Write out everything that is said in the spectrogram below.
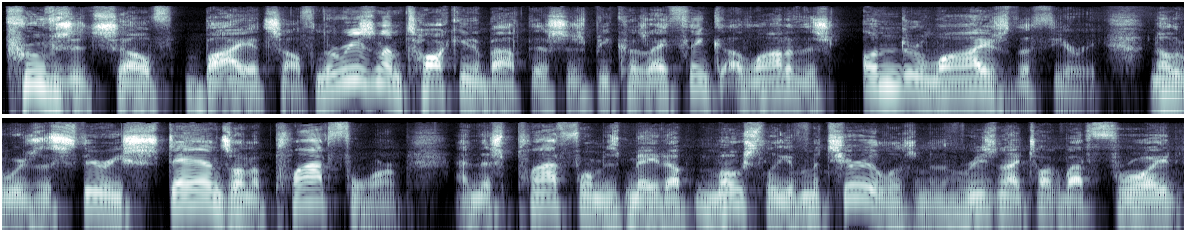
proves itself by itself. And the reason I'm talking about this is because I think a lot of this underlies the theory. In other words, this theory stands on a platform, and this platform is made up mostly of materialism. And the reason I talk about Freud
